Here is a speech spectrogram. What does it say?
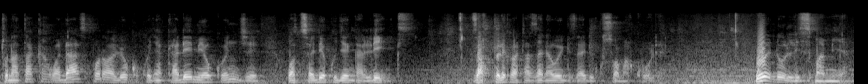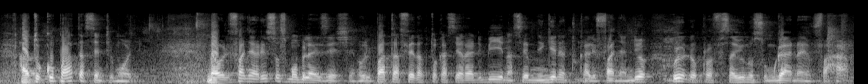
Tunataka wa diaspora walioko kwenye akademia huko nje watusaidie kujenga links za kupeleka Watanzania wengi zaidi kusoma kule. Wewe ndio ulisimamia, hatukupa hata senti moja, na ulifanya resource mobilization, ulipata fedha kutoka CRDB na sehemu nyingine tukalifanya. Ndio huyo ndio Profesa Yunus Mgaya anayemfahamu.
